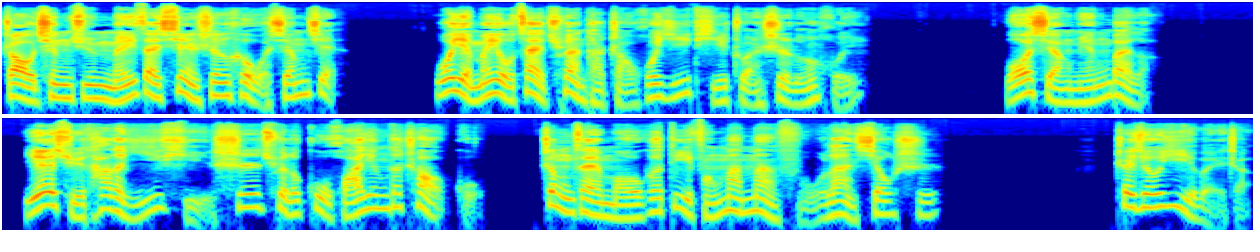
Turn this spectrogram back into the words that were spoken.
赵清军没再现身和我相见，我也没有再劝他找回遗体转世轮回。我想明白了。也许他的遗体失去了顾华英的照顾，正在某个地方慢慢腐烂消失，这就意味着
